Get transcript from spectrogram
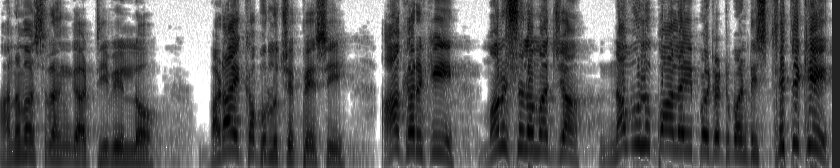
అనవసరంగా టీవీల్లో బడాయి కబుర్లు చెప్పేసి ఆఖరికి మనుషుల మధ్య నవ్వులు పాలైపోయేటటువంటి స్థితికి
